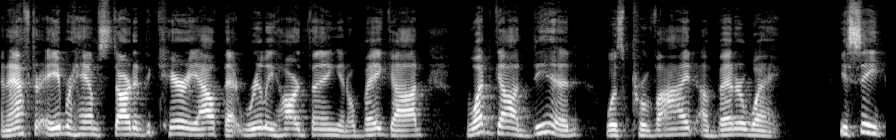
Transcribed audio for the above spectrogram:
And after Abraham started to carry out that really hard thing and obey God, what God did was provide a better way. You see,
